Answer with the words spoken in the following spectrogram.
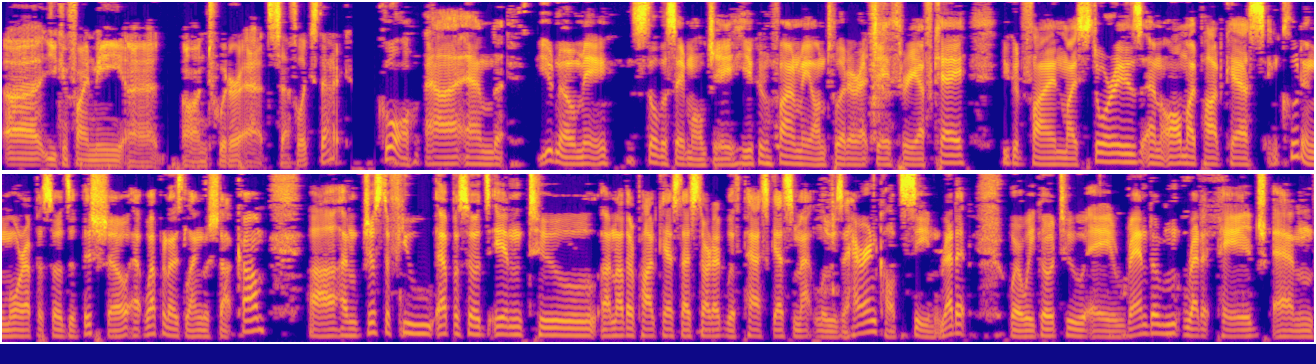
Uh, you can find me uh, on Twitter at Cephalic Static. Cool. Uh, and you know me, still the same old G. You can find me on Twitter at J3FK. You can find my stories and all my podcasts, including more episodes of this show, at weaponizedlanguage.com. Uh, I'm just a few episodes into another podcast I started with past guest Matt Louisa Heron called Seeing Reddit, where we go to a random Reddit page and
